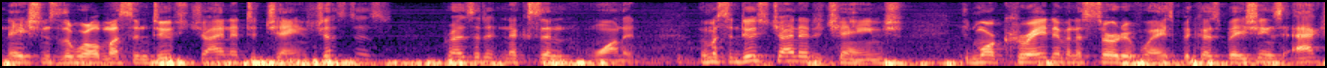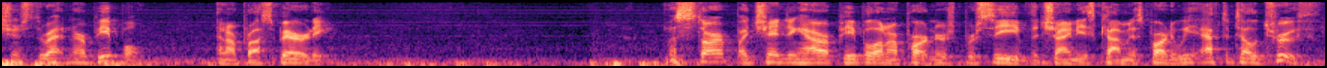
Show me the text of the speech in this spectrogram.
nations of the world must induce China to change, just as President Nixon wanted. We must induce China to change in more creative and assertive ways because Beijing's actions threaten our people and our prosperity. Let's start by changing how our people and our partners perceive the Chinese Communist Party. We have to tell the truth.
